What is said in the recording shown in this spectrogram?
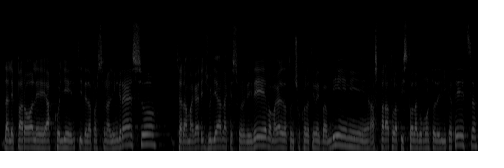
dalle parole accoglienti della persona all'ingresso, c'era magari Giuliana che sorrideva, magari ha dato un cioccolatino ai bambini, ha sparato la pistola con molta delicatezza.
